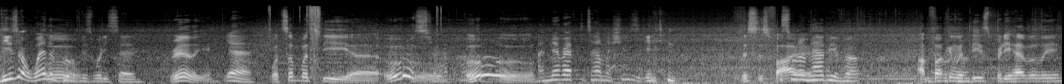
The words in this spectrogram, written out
These are weatherproof, Ooh. is what he said. Really? Yeah. What's up with the uh ooh. strap? Ooh. I never have to tie my shoes again. This is fire. That's what I'm happy about. I'm fucking with these pretty heavily. Yeah,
